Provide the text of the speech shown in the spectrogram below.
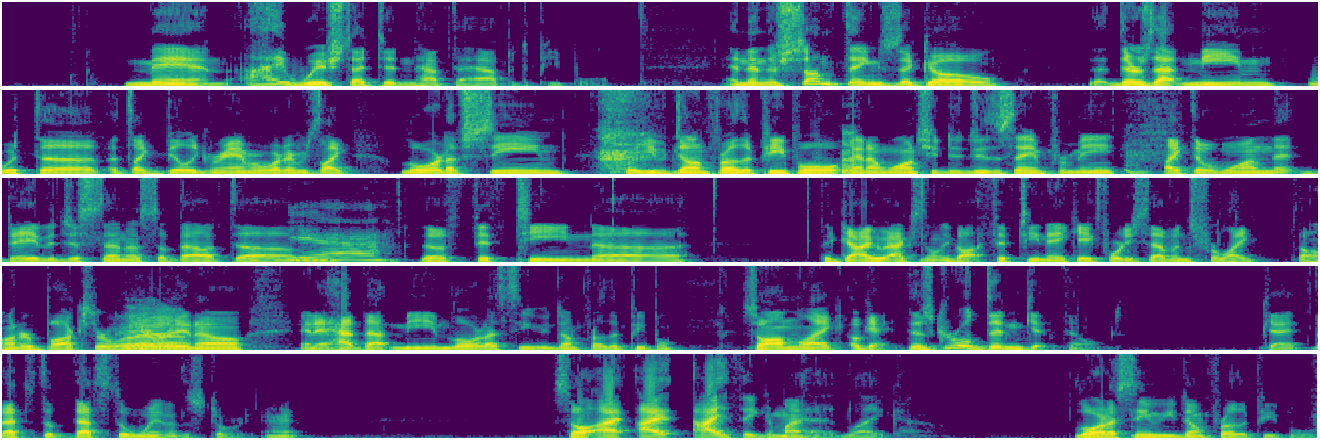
man, I wish that didn't have to happen to people. And then there's some things that go, there's that meme with the, it's like Billy Graham or whatever. He's like, Lord, I've seen what you've done for other people, and I want you to do the same for me. Like the one that David just sent us about um, Yeah. the 15, uh, the guy who accidentally bought 15 AK 47s for like 100 bucks or whatever, Yeah. you know? And it had that meme, Lord, I've seen what you've done for other people. So I'm like, okay, this girl didn't get filmed. Okay, that's the that's the win of the story, all right? So I, I, I think in my head, like, Lord, I've seen what you've done for other people,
